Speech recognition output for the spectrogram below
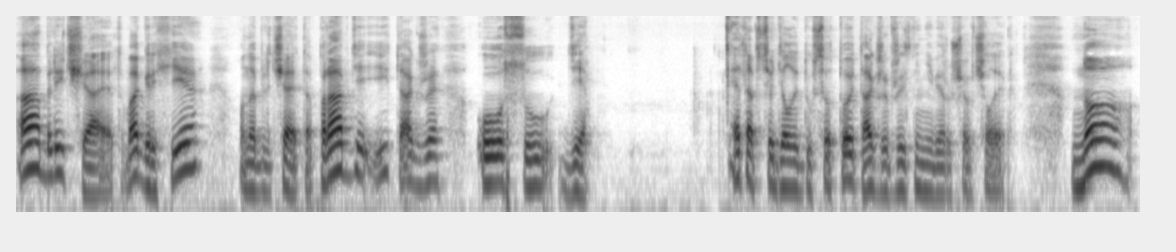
обличает во грехе, он обличает о правде и также о суде. Это все делает Дух Святой также в жизни неверующего человека. Но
